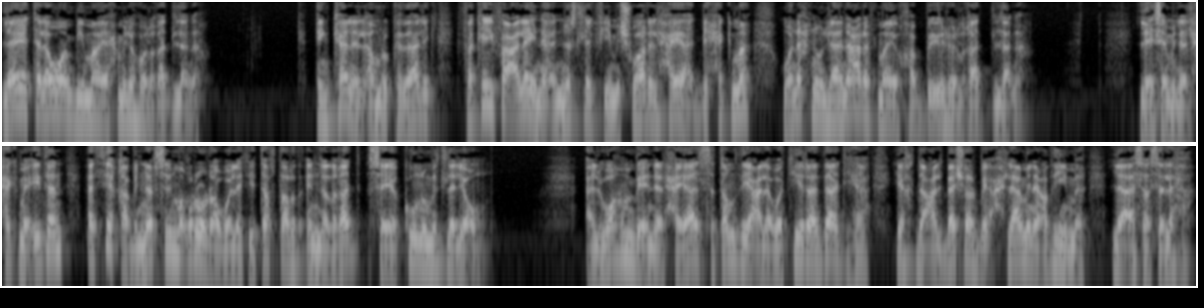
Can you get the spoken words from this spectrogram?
لا يتلون بما يحمله الغد لنا. إن كان الأمر كذلك فكيف علينا أن نسلك في مشوار الحياة بحكمة ونحن لا نعرف ما يخبئه الغد لنا؟ ليس من الحكمة إذن الثقة بالنفس المغرورة والتي تفترض أن الغد سيكون مثل اليوم. الوهم بأن الحياة ستمضي على وتيرة ذاتها يخدع البشر بأحلام عظيمة لا أساس لها.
